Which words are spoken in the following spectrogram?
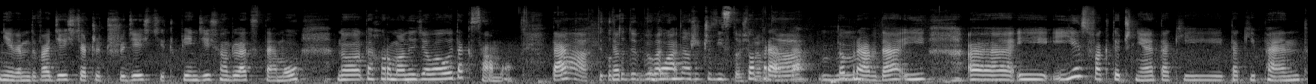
nie wiem, 20 czy 30 czy 50 lat temu, no te hormony działały tak samo, tak? Tak, tylko no, wtedy była, była inna rzeczywistość, to prawda? prawda mhm. To prawda i, e, i, i jest faktycznie taki, taki pęd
